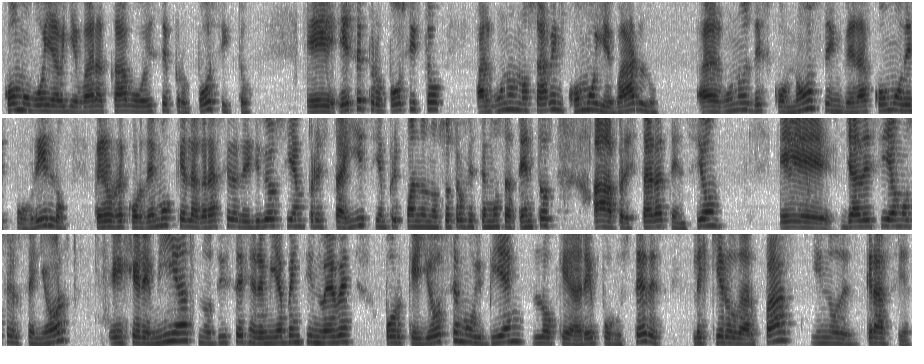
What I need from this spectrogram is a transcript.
cómo voy a llevar a cabo ese propósito. Eh, ese propósito, algunos no saben cómo llevarlo, algunos desconocen, verá cómo descubrirlo, pero recordemos que la gracia de Dios siempre está ahí, siempre y cuando nosotros estemos atentos a prestar atención. Eh, ya decíamos el Señor en Jeremías, nos dice Jeremías 29, porque yo sé muy bien lo que haré por ustedes. Les quiero dar paz y no desgracia,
